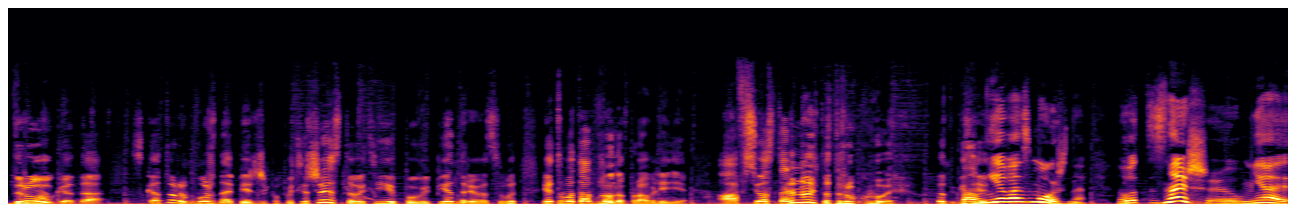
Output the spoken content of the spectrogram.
друга, да, с которым можно, опять же, попутешествовать и повыпендриваться. Вот это вот одно направление, а все остальное это другое. Вот где- Вполне возможно. Но вот знаешь, э, у меня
